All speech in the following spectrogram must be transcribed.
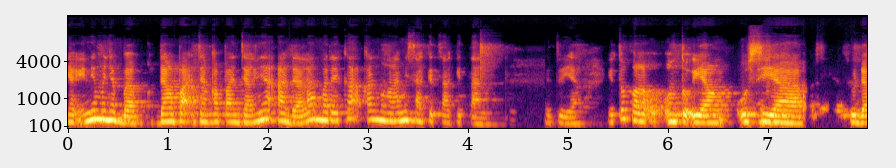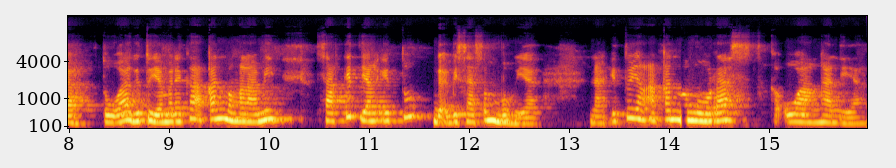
Yang ini menyebab dampak jangka panjangnya adalah mereka akan mengalami sakit-sakitan gitu ya. Itu kalau untuk yang usia, usia sudah tua gitu ya, mereka akan mengalami sakit yang itu nggak bisa sembuh ya. Nah itu yang akan menguras keuangan ya.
